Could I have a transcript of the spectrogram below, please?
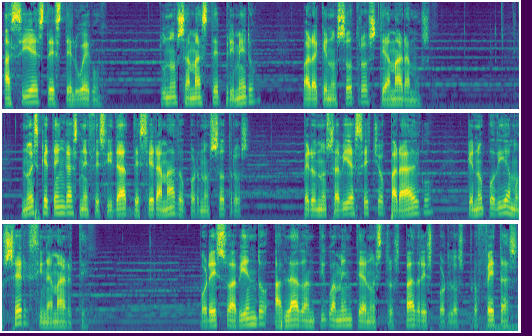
Así es desde luego, tú nos amaste primero para que nosotros te amáramos no es que tengas necesidad de ser amado por nosotros, pero nos habías hecho para algo que no podíamos ser sin amarte. Por eso, habiendo hablado antiguamente a nuestros padres por los profetas,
